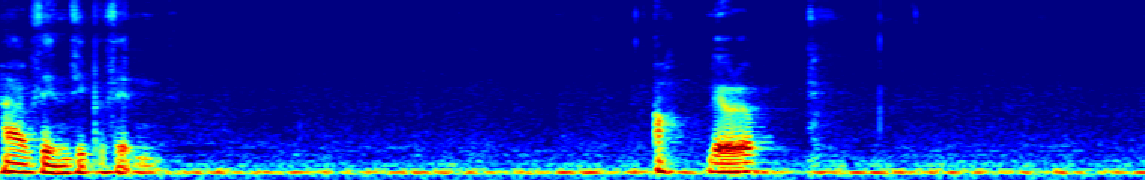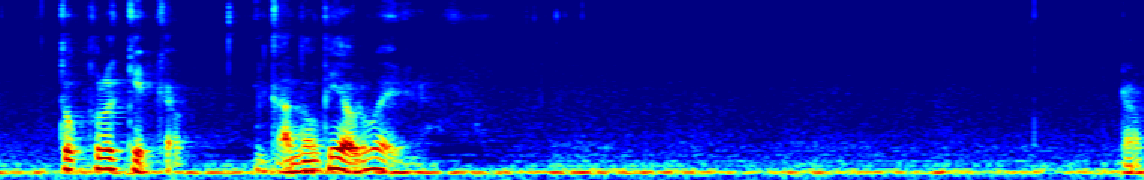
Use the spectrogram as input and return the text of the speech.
ห้าเปอร์เซ็นสิบเปอร์เซ็นต์อ๋อเร็วแล้ว ทุกธุรกิจกับการท่องเที่ยวด้วยครับ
